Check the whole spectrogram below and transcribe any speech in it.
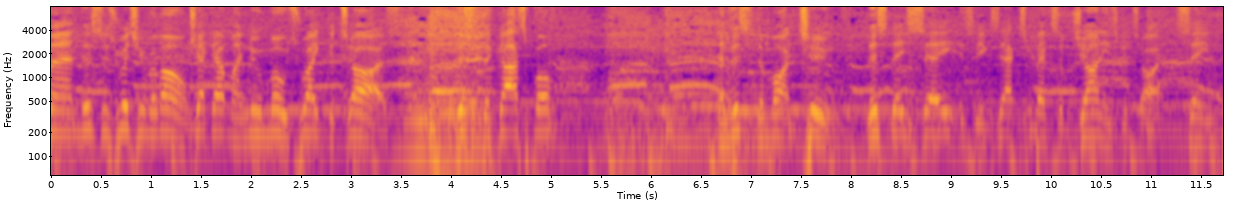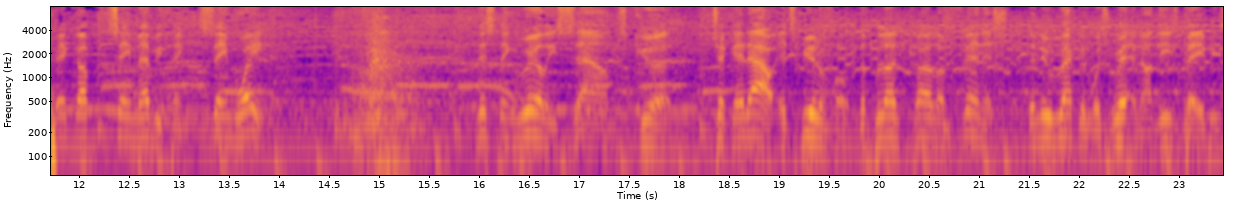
man, this is Richie Ramone. Check out my new Mosrite guitars. This is the gospel, and this is the Mark II. This, they say, is the exact specs of Johnny's guitar. Same pickup, same everything, same weight. This thing really sounds good. Check it out, it's beautiful. The blood color finish. The new record was written on these babies.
